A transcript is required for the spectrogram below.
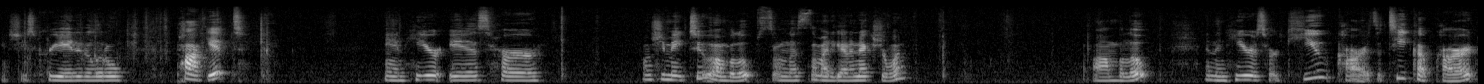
And she's created a little pocket. And here is her, well she made two envelopes unless somebody got an extra one. Envelope. And then here's her cute card. It's a teacup card.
